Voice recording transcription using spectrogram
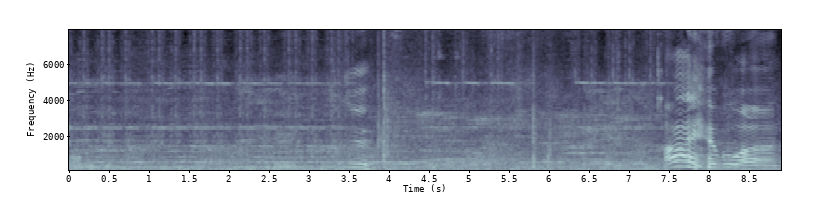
어, 그렇게. 그렇지. Hi everyone.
